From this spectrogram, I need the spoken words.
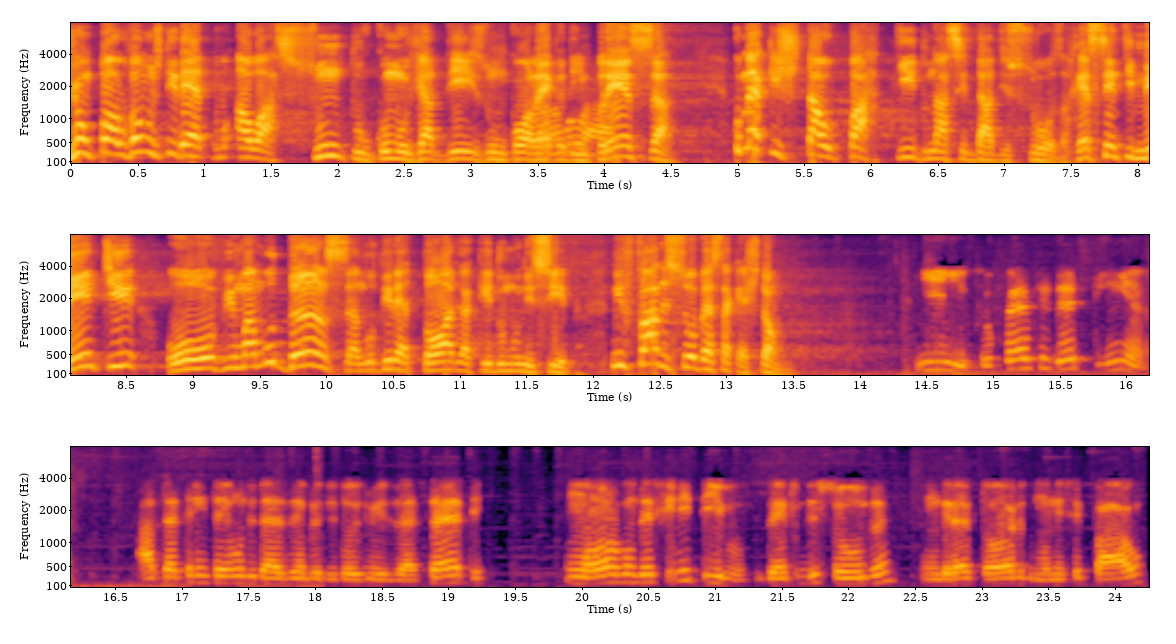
João Paulo, vamos direto ao assunto, como já diz um colega vamos de imprensa. Lá. Como é que está o partido na cidade de Souza? Recentemente houve uma mudança no diretório aqui do município. Me fale sobre essa questão. Isso, o PSD tinha até 31 de dezembro de 2017 um órgão definitivo dentro de Souza, um diretório do municipal,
